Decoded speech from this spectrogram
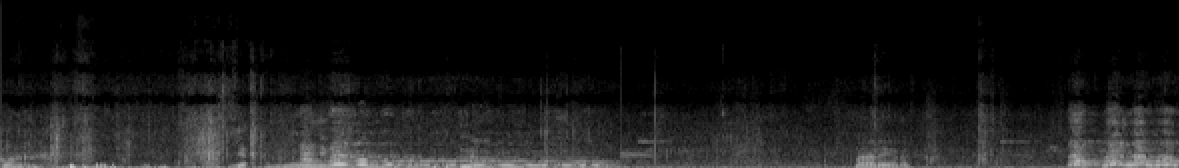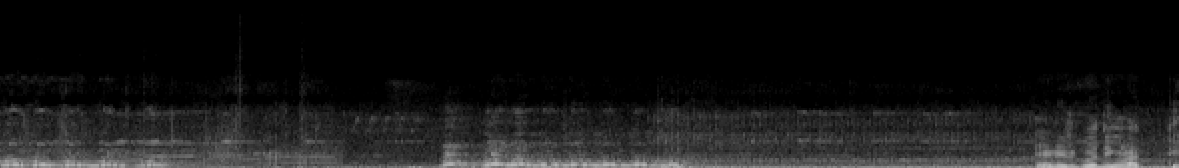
பாரு. நிறைய இருக்கு. எப்படி இருக்கு பார்த்தீங்களா அத்தி?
